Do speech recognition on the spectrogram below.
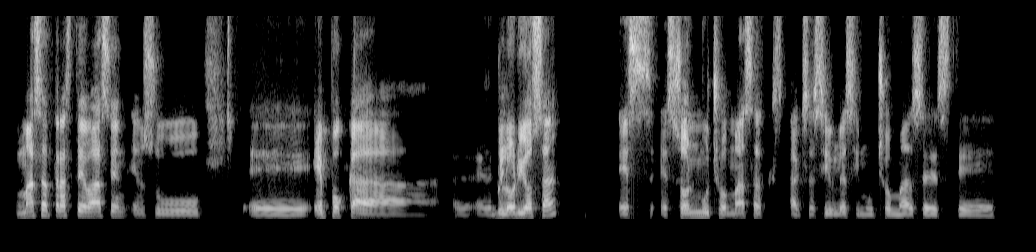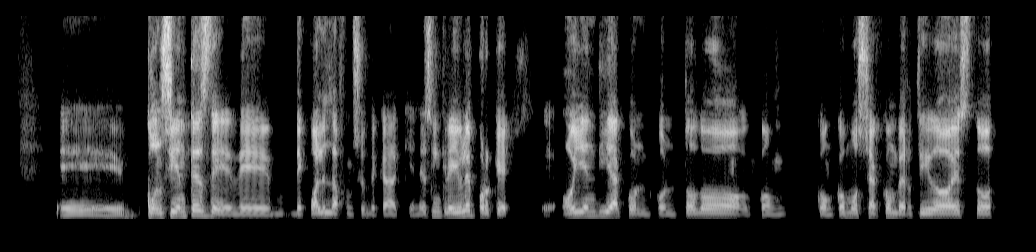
más atrás te vas en, su eh, época eh, gloriosa, es- son mucho más ac- accesibles y mucho más este, eh, conscientes de, cuál es la función de cada quien. Es increíble porque eh, hoy en día con, todo, con cómo se ha convertido esto,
